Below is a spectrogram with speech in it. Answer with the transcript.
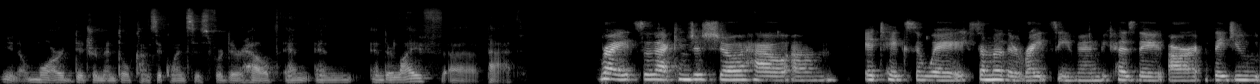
you know, more detrimental consequences for their health and, and, and their life uh, path. Right. So that can just show how um, it takes away some of their rights even because they are, they do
